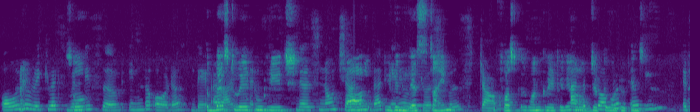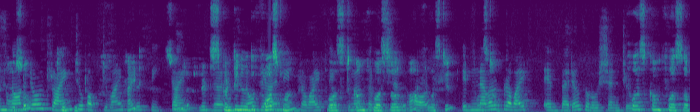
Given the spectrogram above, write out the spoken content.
All the right? requests So, will be served in the order they The best way to reach there is no all chance that any within less time, will starve. first one criteria And or the objective what you can is say it's and not at all trying to optimize right? the seek time. le- let's There continue no the first one. First come, first serve or first in, it first never out. provides a better solution to. First come, first serve.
